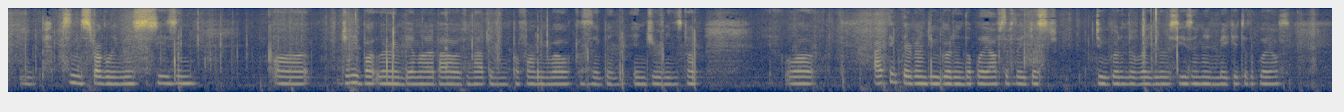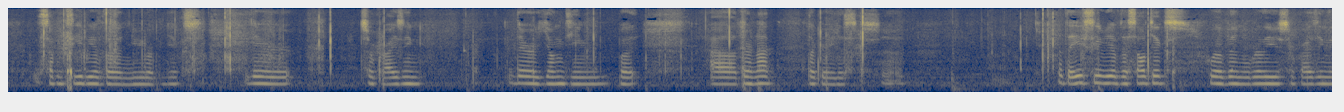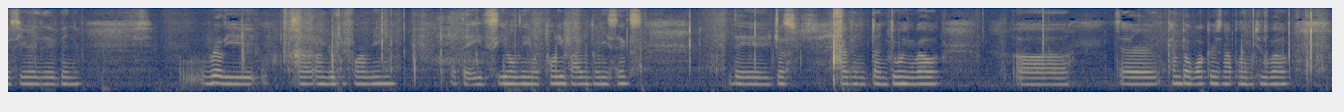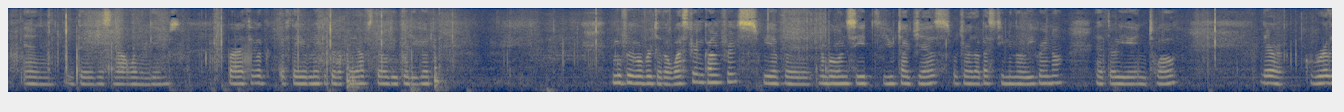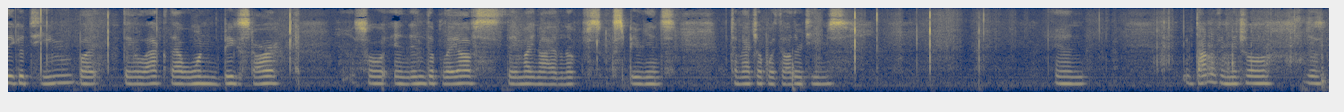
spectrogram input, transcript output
been struggling this season. Uh, Jimmy Butler and Bam Adebayo have not been performing well because they've been injured and stuff. Well, I think they're going to do good in the playoffs if they just do good in the regular season and make it to the playoffs. Seventh seed, we have the New York Knicks. They're surprising. They're a young team, but uh, they're not the greatest. Uh, at the AC, we have the Celtics, who have been really surprising this year. They've been really uh, underperforming at the 8th seed only with 25 and 26. They just haven't done doing well. Uh, their Kemba Walker's not playing too well, and they're just not winning games. But I think if they make it to the playoffs, they'll do pretty good. Moving over to the Western Conference, we have the number one seed Utah Jazz, which are the best team in the league right now, at 38 and 12. They're a really good team, but they lack that one big star. So, and in the playoffs, they might not have enough experience to match up with the other teams. And Donovan Mitchell just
